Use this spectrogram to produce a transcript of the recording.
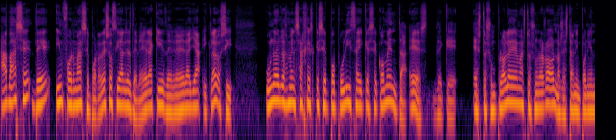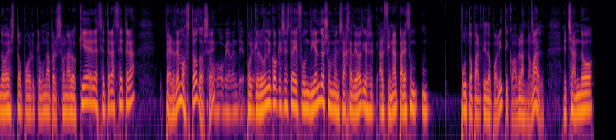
a base de informarse por redes sociales, de leer aquí, de leer allá. Y claro, si uno de los mensajes que se populiza y que se comenta es de que esto es un problema, esto es un error, nos están imponiendo esto porque una persona lo quiere, etcétera, etcétera, perdemos todos, ¿eh? Obviamente. Porque lo único que se está difundiendo es un mensaje de odio. Al final parece un, un puto partido político, hablando mal. Echando,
